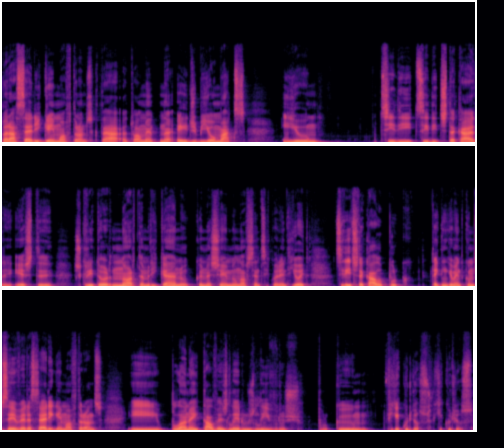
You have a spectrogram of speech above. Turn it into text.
para a série Game of Thrones, que está atualmente na HBO Max, e eu decidi, decidi destacar este escritor norte-americano que nasceu em 1948. Decidi destacá-lo porque tecnicamente comecei a ver a série Game of Thrones e planei talvez ler os livros, porque fiquei curioso, fiquei curioso.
